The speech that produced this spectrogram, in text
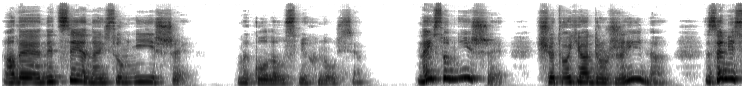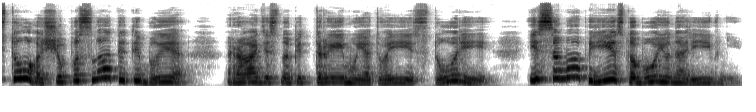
Але не це найсумніше, Микола усміхнувся. Найсумніше, що твоя дружина, замість того, щоб послати тебе, радісно підтримує твої історії і сама п'є з тобою на рівні.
